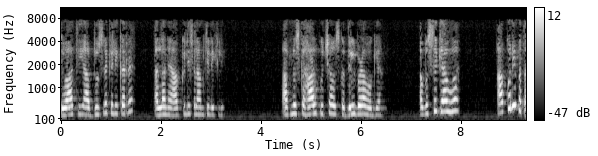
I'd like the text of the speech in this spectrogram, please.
دعا تھی، آپ دوسرے کے لیے کر رہے؟ اللہ نے آپ کے لیے سلامتی لکھ لی۔ آپ نے اس کا حال پوچھا، اس کا دل بڑا ہو گیا۔ اب اس سے کیا ہوا؟ آپ کو نہیں پتا۔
